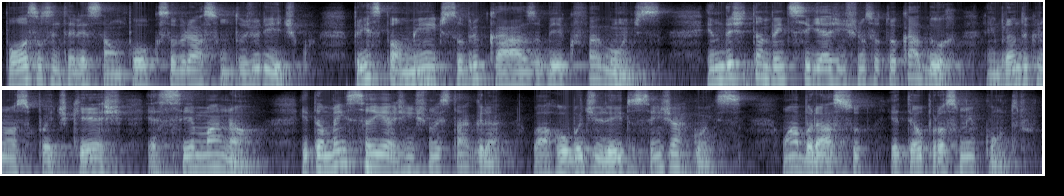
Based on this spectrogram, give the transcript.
possam se interessar um pouco sobre o assunto jurídico, principalmente sobre o caso Beco Fagundes. E não deixe também de seguir a gente no seu tocador, lembrando que o nosso podcast é semanal. E também segue a gente no Instagram, o arroba Direitos Sem Jargões. Um abraço e até o próximo encontro.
